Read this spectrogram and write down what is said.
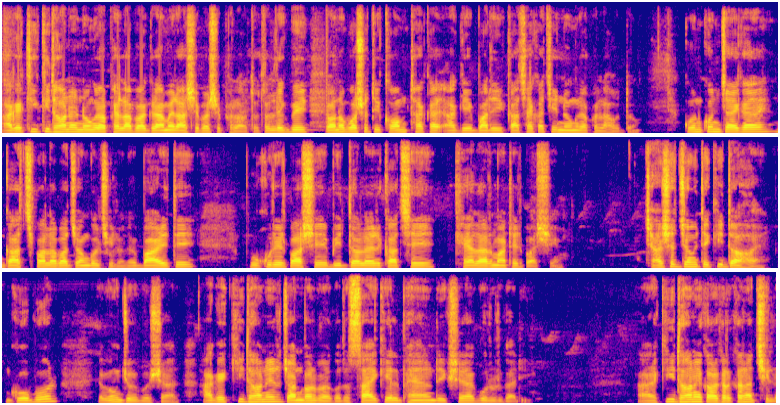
আগে কি কি ধরনের নোংরা ফেলা বা গ্রামের আশেপাশে ফেলা হতো? তো লিখবে জনবসতি কম থাকায় আগে বাড়ির কাছাকাছি নোংরা ফেলা হতো। কোন কোন জায়গায় গাছপালা বা জঙ্গল ছিল? বাড়িতে, পুকুরের পাশে, বিদ্যালয়ের কাছে, খেলার মাঠের পাশে। চাষের জমিতে কি দেওয়া হয়? গোবর এবং জৈব সার। আগে কি ধরনের যানবাহন ব্যবহার করতো? সাইকেল, ভ্যান, রিক্সা, গরুর গাড়ি। আর কি ধরনের কলকারখানা ছিল?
